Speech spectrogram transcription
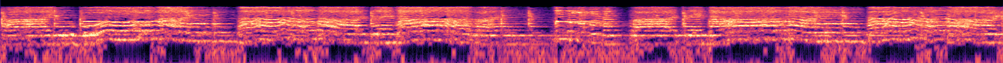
阿哟喂，阿满是阿满，阿是阿满，阿哟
